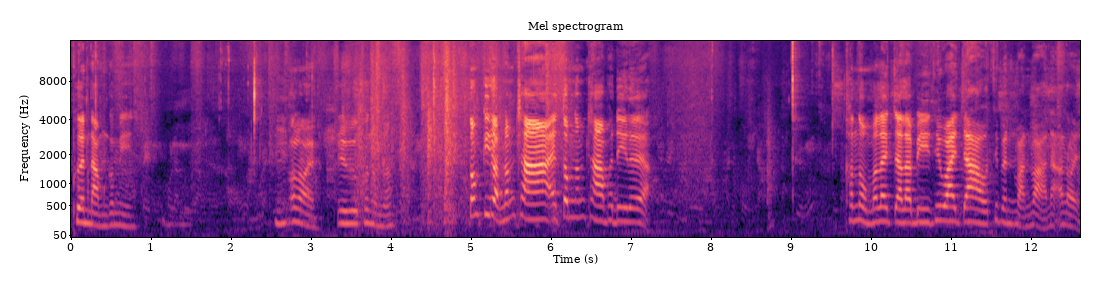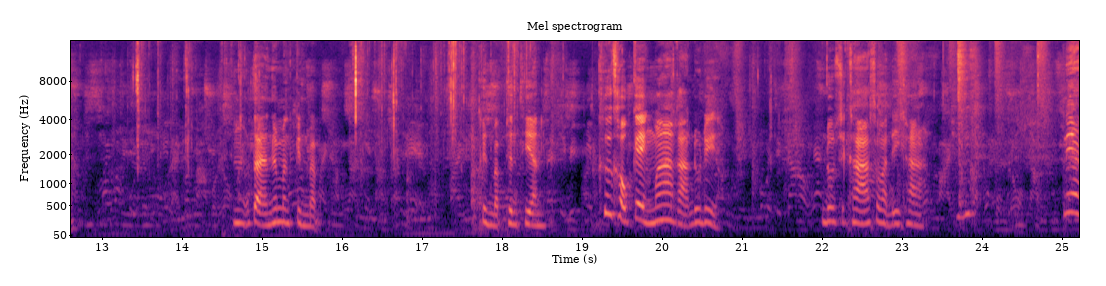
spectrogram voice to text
เพื่อนดำก็มี อร่อยรีวิวขนมเนาะ ต้องกินกับน้ำชา ไอ้ต้มน้ำชาพอดีเลยอะขนมอะไรจาราบีที่ไหว้เจ้าที่เป็นหวานหวานนะอร่อยอืมแต่อันนี้มันกลิ่นแบบกลิ่นแบบเทียนๆคือเขาเก่งมากอะดูดิ ดูสิคะสวัสดีค่ะ เนี่ย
